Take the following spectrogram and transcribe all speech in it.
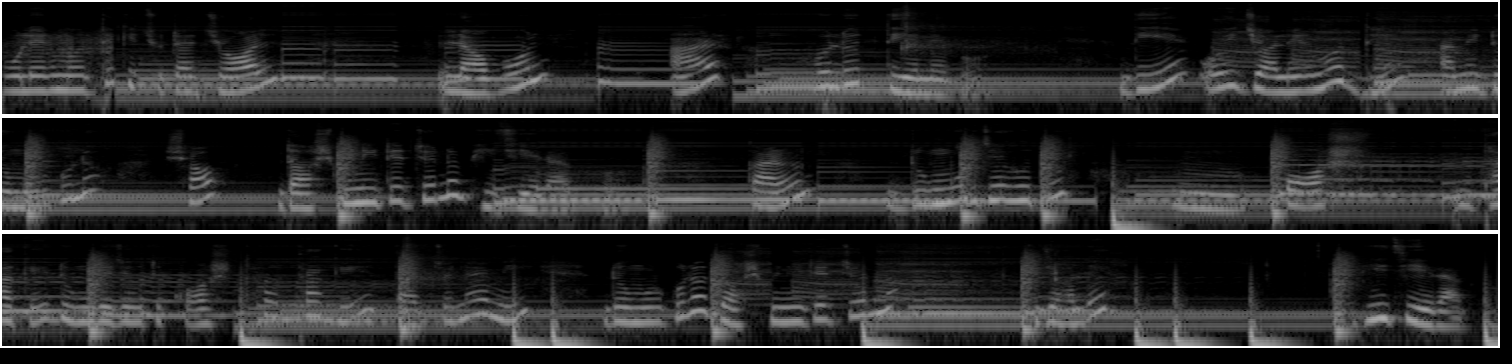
বোলের মধ্যে কিছুটা জল, লবণ আর হলুদ দিয়ে নেব। দিয়ে ওই জলের মধ্যে আমি ডুমুরগুলো সব দশ মিনিটের জন্য ভিজিয়ে রাখব। কারণ ডুমুর যেহেতু কষ থাকে, ডুমুরে যেহেতু কষ থাকে, তার জন্য আমি ডুমুরগুলো দশ মিনিটের জন্য জলে ভিজিয়ে রাখব।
